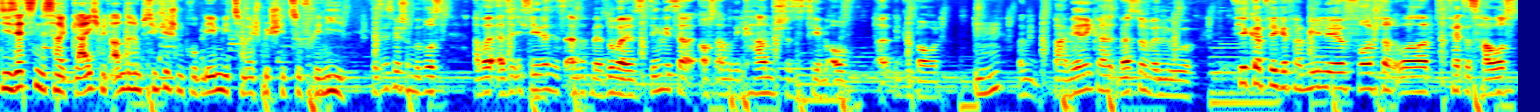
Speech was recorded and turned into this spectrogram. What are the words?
die setzen das halt gleich mit anderen psychischen Problemen, wie zum Beispiel Schizophrenie. Das ist mir schon bewusst. Aber also ich sehe das jetzt einfach mehr so, weil das Ding ist ja aufs amerikanische System aufgebaut. Mhm. Und bei Amerika, weißt du, wenn du vierköpfige Familie, Vorstadtort, fettes Haus,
